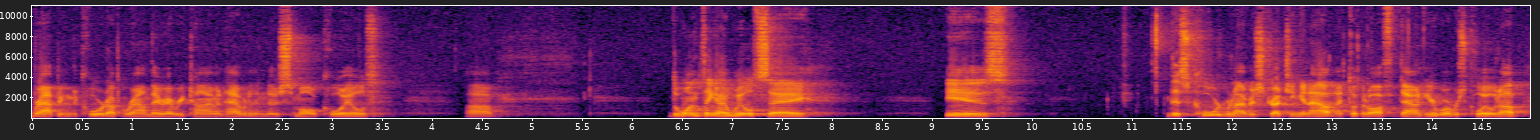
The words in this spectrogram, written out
wrapping the cord up around there every time and having it in those small coils. Um, the one thing I will say is this cord, when I was stretching it out, and I took it off down here where it was coiled up,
